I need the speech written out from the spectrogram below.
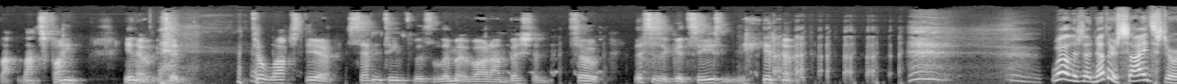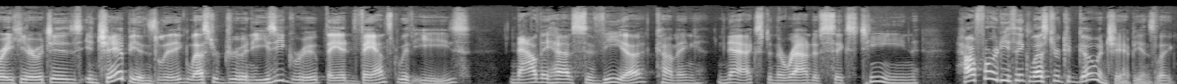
that that's fine. You know, he said until last year, seventeenth was the limit of our ambition. So this is a good season. You know. Well, there's another side story here, which is in Champions League, Leicester drew an easy group. They advanced with ease. Now they have Sevilla coming next in the round of 16. How far do you think Leicester could go in Champions League?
